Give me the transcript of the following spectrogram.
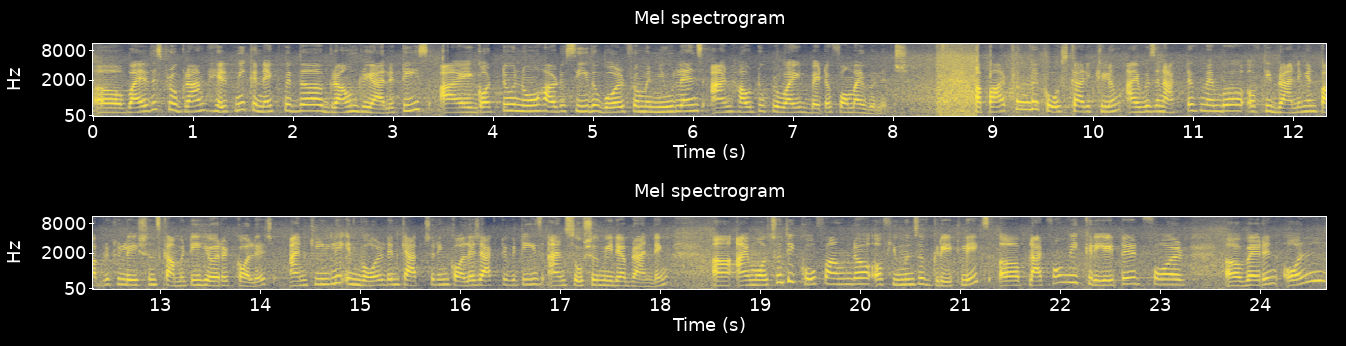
Uh, while this program helped me connect with the ground realities, I got to know how to see the world from a new lens and how to provide better for my village. Apart from the course curriculum, I was an active member of the Branding and Public Relations Committee here at college and keenly involved in capturing college activities and social media branding. Uh, I'm also the co-founder of Humans of Great Lakes, a platform we created for uh, wherein all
